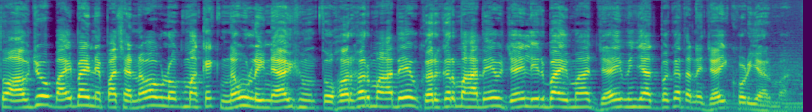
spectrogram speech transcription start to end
તો આવજો બાય બાય ને પાછા નવા વ્લોગમાં કંઈક નવું લઈને આવ્યું તો હર હર મહાદેવ, ઘર ઘર મહાદેવ, જય લીરબાઈમાં, જય વિંજાત ભગત અને જય ખોડિયારમાં.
